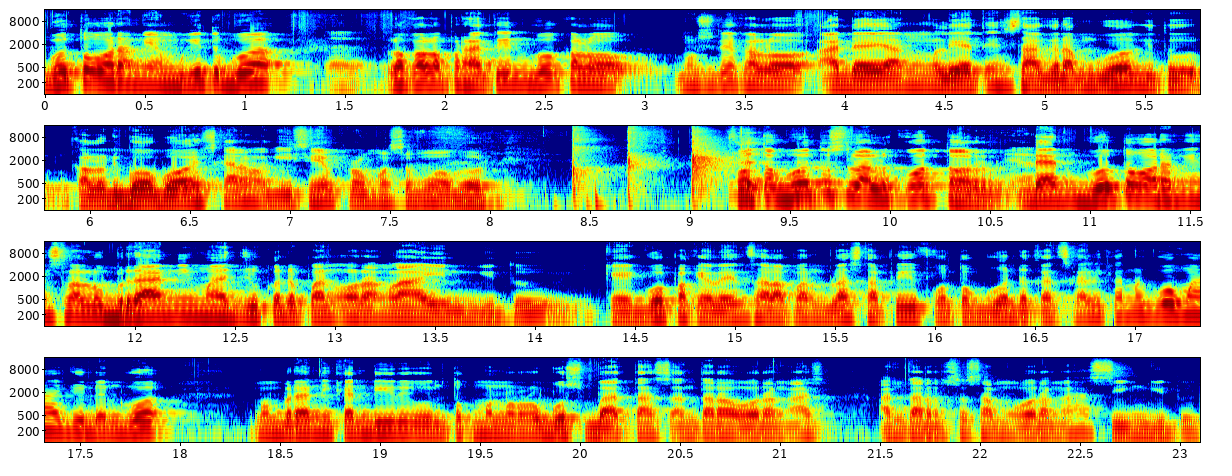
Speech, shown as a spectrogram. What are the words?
gue tuh orang yang begitu gue lo kalau perhatiin gue kalau maksudnya kalau ada yang lihat Instagram gue gitu kalau di bawah-bawah sekarang lagi isinya promo semua gue foto gue tuh selalu kotor dan gue tuh orang yang selalu berani maju ke depan orang lain gitu kayak gue pakai lensa 18 tapi foto gue dekat sekali karena gue maju dan gue memberanikan diri untuk menerobos batas antara orang as- antar sesama orang asing gitu.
